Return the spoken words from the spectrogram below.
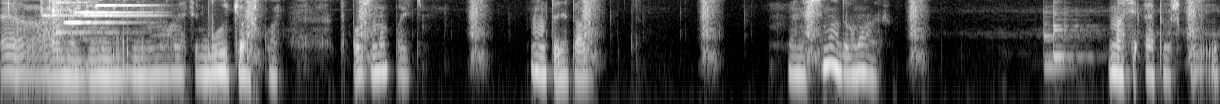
Не могла це було тяжко. Це по всьому пальці. Ну, то не правда. Не всіма догмали. Насі епічковий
